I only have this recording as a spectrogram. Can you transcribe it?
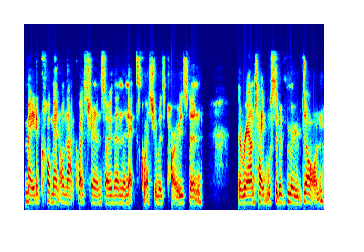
made a comment on that question. And so then the next question was posed and the roundtable sort of moved on.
